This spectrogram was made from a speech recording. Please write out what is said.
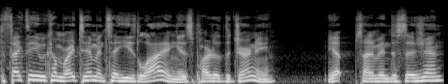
The fact that he would come right to him and say he's lying is part of the journey. Yep, sign of indecision.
